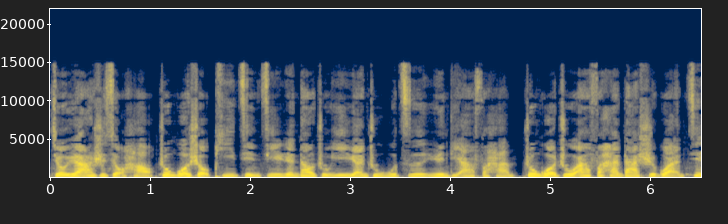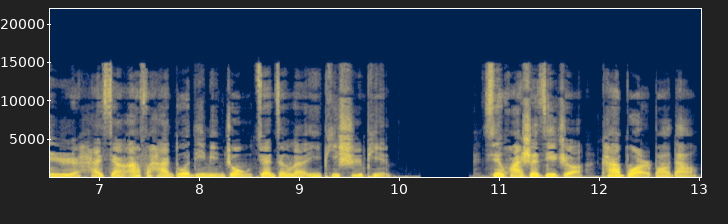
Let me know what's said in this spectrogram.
九月二十九号，中国首批紧急人道主义援助物资运抵阿富汗。中国驻阿富汗大使馆近日还向阿富汗多地民众捐赠了一批食品。新华社记者喀布尔报道。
